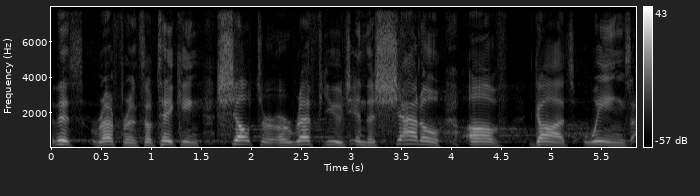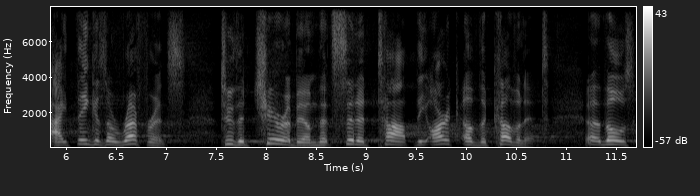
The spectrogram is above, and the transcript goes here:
This reference of taking shelter or refuge in the shadow of God's wings, I think, is a reference to the cherubim that sit atop the Ark of the Covenant uh, those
